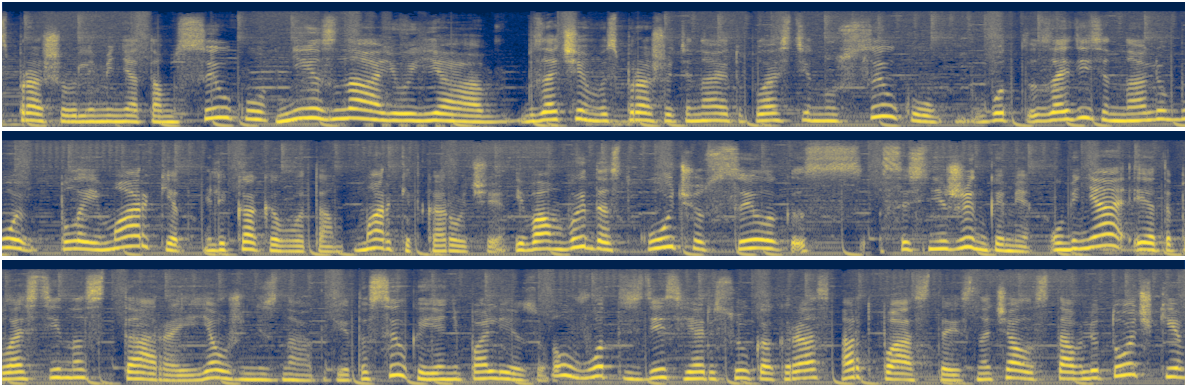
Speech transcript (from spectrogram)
Спрашивали меня там ссылку. Не знаю я, зачем вы спрашиваете на эту пластину ссылку. Вот зайдите на любой Play Market, или как его там, маркет, короче, и вам выдаст кучу ссылок с, со снежинками. У меня эта пластина старая, я уже не знаю, где эта ссылка, я не полезу. Ну вот здесь я рисую как раз арт-пастой. Сначала ставлю точки,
